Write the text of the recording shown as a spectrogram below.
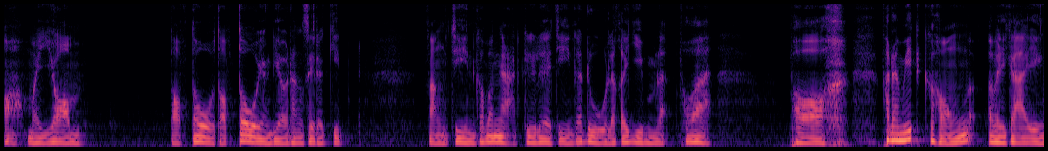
อ๋อไม่ยอมตอบโต้ตอบโต้อย่างเดียวทางเศรษฐกิจ ฝั่งจีนก็มางาดคือเรือจีนก็ดูแล้วก็ยิ้มละเพราะว่า พอพันธมิตรของอเมริกาเอง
